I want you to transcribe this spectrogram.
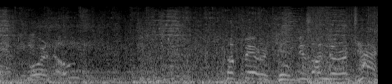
Any more of those? A barricade is under attack!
